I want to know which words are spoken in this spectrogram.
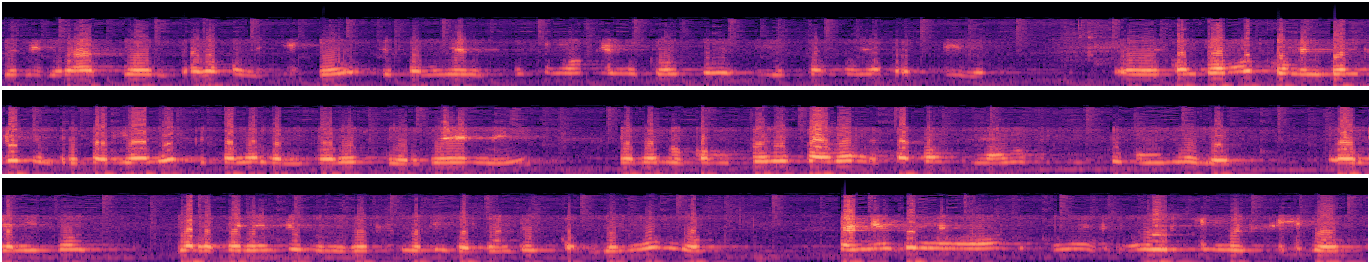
de liderazgo, de trabajo en equipo, que también eso no tiene costo y está muy atractivo. Eh, contamos con encuentros empresariales que están organizados por BNI, que bueno, como ustedes saben, está considerado como uno de los organismos de referencia de negocios más importantes del mundo. También tenemos un networking masivo.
